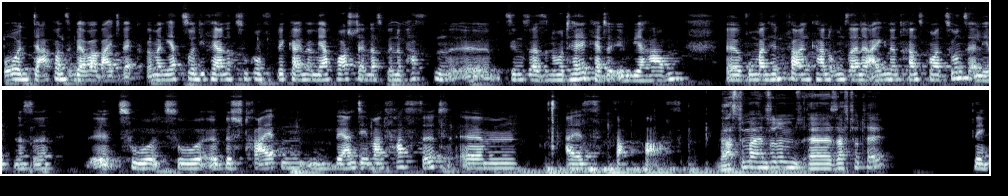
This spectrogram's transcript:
Und davon sind wir aber weit weg. Wenn man jetzt so in die ferne Zukunft blickt, kann ich mir mehr vorstellen, dass wir eine Fasten- äh, beziehungsweise eine Hotelkette irgendwie haben, äh, wo man hinfahren kann, um seine eigenen Transformationserlebnisse äh, zu, zu äh, bestreiten, währenddem man fastet, ähm, als Saftbars. Warst du mal in so einem äh, Safthotel? Nee,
